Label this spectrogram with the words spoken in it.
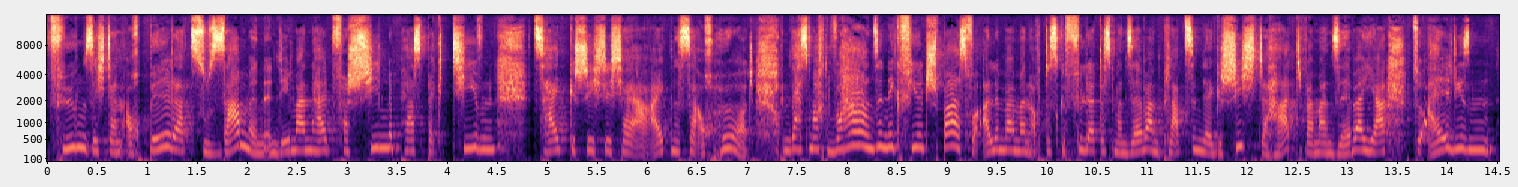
fügen sich dann auch Bilder zusammen, indem man halt verschiedene Perspektiven zeitgeschichtlicher Ereignisse auch hört. Und das macht wahnsinnig viel Spaß, vor allem weil man auch das Gefühl hat, dass man selber einen Platz in der Geschichte hat, weil man selber ja zu all diesen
